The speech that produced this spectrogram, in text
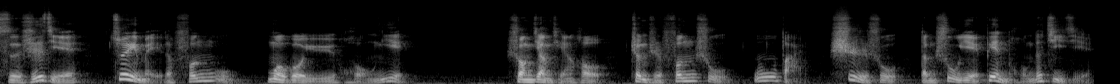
此时节最美的风物，莫过于红叶。霜降前后，正是枫树、乌柏、柿树等树叶变红的季节。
